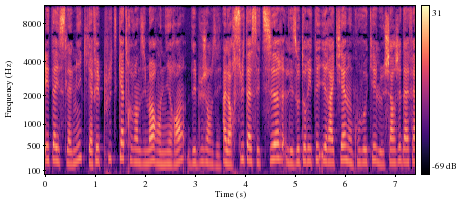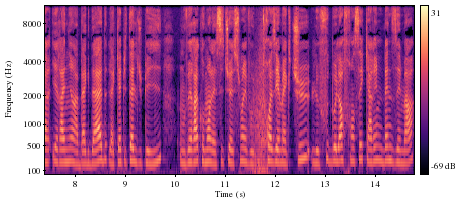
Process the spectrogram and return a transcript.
État islamique qui a fait plus de 90 morts en Iran début janvier. Alors suite à ces tirs, les autorités irakiennes ont convoqué le chargé d'affaires iranien à Bagdad, la capitale du pays. On verra comment la situation évolue. Troisième actu, le footballeur français Karim Benzema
